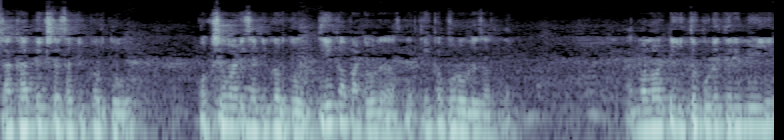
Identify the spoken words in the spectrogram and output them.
शाखाध्यक्षासाठी करतो पक्षवाढीसाठी करतो ते का पाठवलं जात नाही ते का पुरवलं जात नाही? आणि मला वाटतं इथं कुठेतरी मी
